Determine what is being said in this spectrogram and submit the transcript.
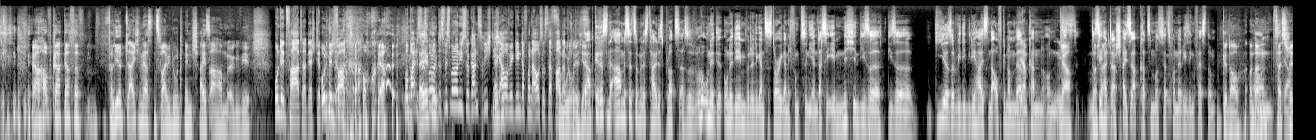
ja, Hauptcharakter ver verliert gleich in den ersten zwei Minuten den scheiß Arm irgendwie. und den Vater, der stirbt Und den nämlich auch. Vater auch, ja. Wobei, das, ja, wissen wir noch, gut. das wissen wir noch nicht so ganz richtig, Ja, aber wir gehen davon aus, dass der Vater Vermutlich, tot ist. Ja. Der abgerissene Arm ist ja zumindest Teil des Plots. Also ohne, ohne dem würde die ganze Story gar nicht funktionieren, dass sie eben nicht in diese, diese Gears oder wie die, wie die heißen, da aufgenommen werden Ja. kann. Und Ja. Dass sie halt da Wahrscheinlich, Scheiße abkratzen muss jetzt von der riesigen Festung. Genau. Und dann Und, feststellt, ja.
